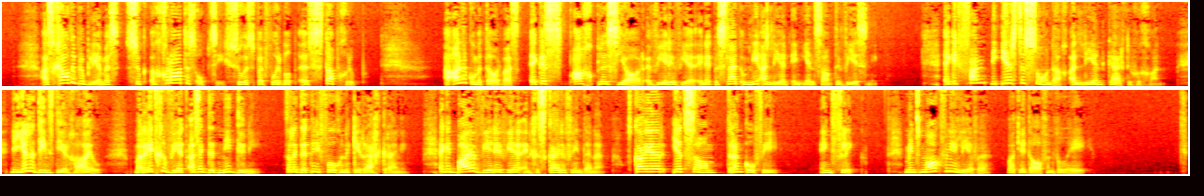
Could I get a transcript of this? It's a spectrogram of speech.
As geld 'n probleem is, soek 'n gratis opsie, soos byvoorbeeld 'n stapgroep 'n Ander kommentaar was: Ek is 8 plus jaar 'n weduwee en het besluit om nie alleen en eensaam te wees nie. Ek het van die eerste Sondag alleen kerk toe gegaan. Die hele diens deur gehuil, maar het geweet as ek dit nie doen nie, sal ek dit nie die volgende keer regkry nie. Ek het baie weduwee en geskeide vriendinne. Ons kuier, eet saam, drink koffie en fliek. Mens maak van die lewe wat jy daarvan wil hê.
